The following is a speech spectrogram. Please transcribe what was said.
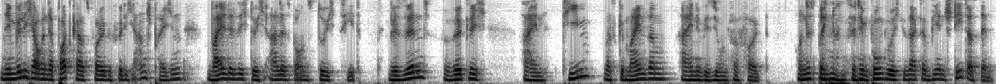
den will ich auch in der Podcast-Folge für dich ansprechen, weil der sich durch alles bei uns durchzieht. Wir sind wirklich ein Team, was gemeinsam eine Vision verfolgt. Und das bringt uns zu dem Punkt, wo ich gesagt habe, wie entsteht das denn?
